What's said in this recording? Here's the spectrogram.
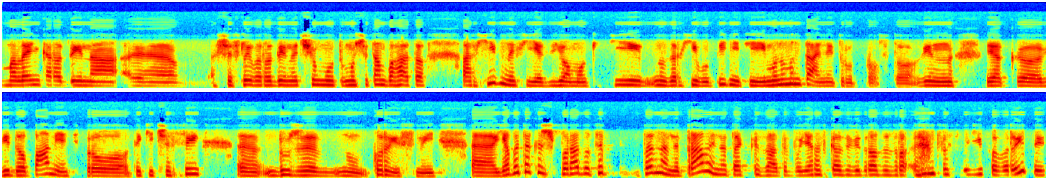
маленька родина, е, щаслива родина. Чому? Тому що там багато архівних є зйомок, які ну з архіву підняті, і монументальний труд. Просто він як е, відеопам'ять про такі часи. Е, дуже ну корисний. Е, я би також порадила, це певно неправильно так казати, бо я розказую відразу про свої фаворити,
